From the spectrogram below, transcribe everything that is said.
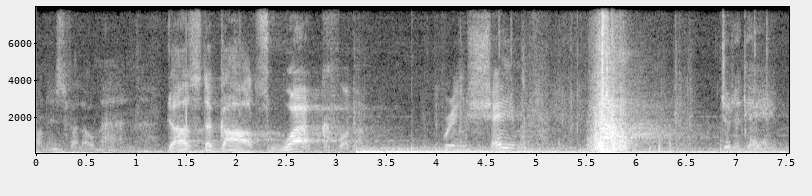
on his fellow man, does the guards work for them, brings shame to the game.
